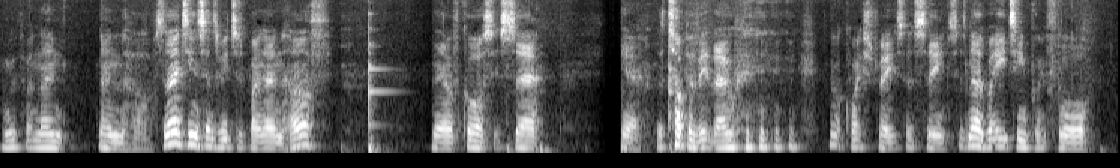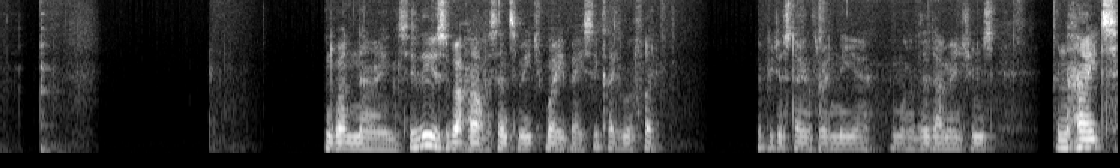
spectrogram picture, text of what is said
Width about nine nine and a half. So 19 centimeters by nine and a half. Now, of course, it's uh, yeah the top of it though, not quite straight. So let's see. So it's now about 18.4 and about nine. So you lose about half a centimeter each way, basically, roughly. Maybe just over in the uh, in one of the dimensions. And the height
